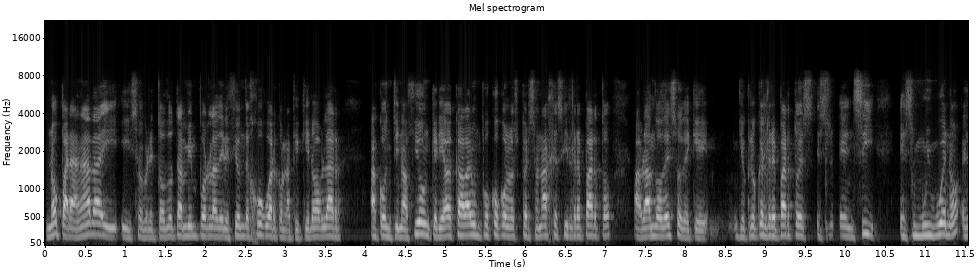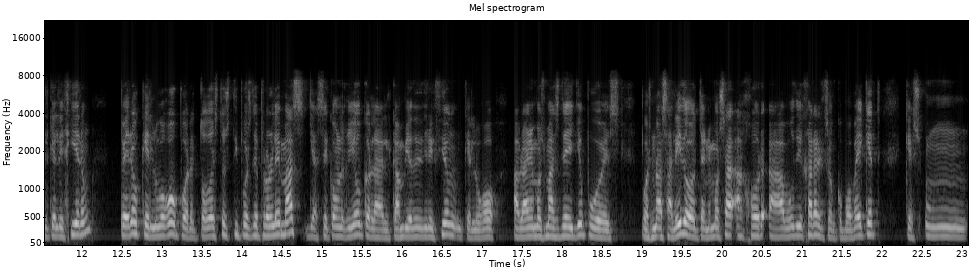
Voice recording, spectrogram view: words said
no para nada y, y sobre todo también por la dirección de Howard con la que quiero hablar a continuación quería acabar un poco con los personajes y el reparto, hablando de eso, de que yo creo que el reparto es, en sí es muy bueno el que eligieron, pero que luego por todos estos tipos de problemas, ya sé con el guion, con el cambio de dirección, que luego hablaremos más de ello, pues, pues no ha salido. Tenemos a, a, Woody Harrelson como Beckett, que es un,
